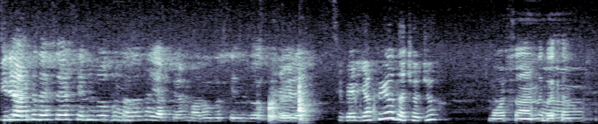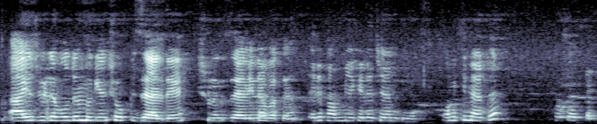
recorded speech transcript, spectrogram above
bir Sibel- de arkadaşlar semizotu salata yapacağım. Marullu semizotu şöyle. Evet. Sibel yapıyor da çocuk. Mor soğanlı bakın. Ha. A101'de buldum bugün çok güzeldi. Şunun güzelliğine bakın. Elif almaya geleceğim diyor. Onunki nerede? Poşette.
